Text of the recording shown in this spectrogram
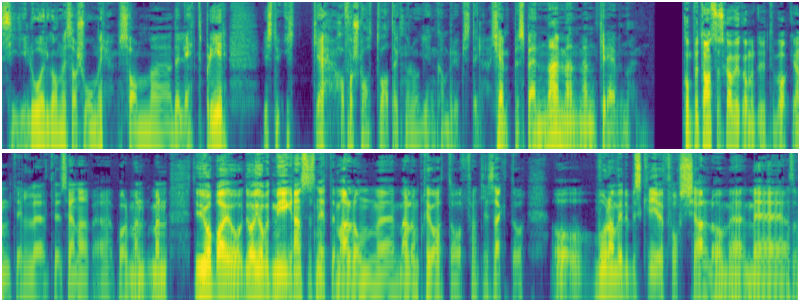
siloorganisasjoner som eh, det lett blir hvis du ikke har forstått hva teknologien kan brukes til. Kjempespennende, men, men krevende. Kompetanse skal vi komme tilbake til, til senere, eh, Pål. Men, men du, jo, du, har jobbet mye i grensesnittet mellom, eh, mellom privat og offentlig sektor. Og, og, hvordan vil du beskrive forskjellen med, med altså,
